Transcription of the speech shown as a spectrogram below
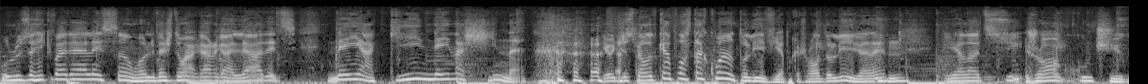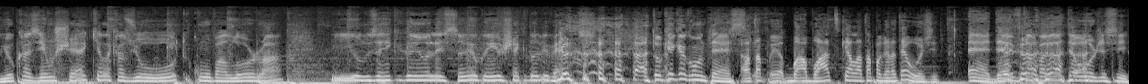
O Luiz Henrique vai ganhar a eleição. A Olivete deu uma gargalhada e disse: nem aqui, nem na China. eu disse pra ela: quer apostar quanto, Olivia? Porque eu chamava de Olivia, né? E ela disse: jogo contigo. E eu casei um cheque, ela casou outro com o valor lá. E o Luiz Henrique ganhou a eleição e eu ganhei o cheque do Olivete. então o que que acontece? Ela tá, há boatos que ela tá pagando até hoje. É, deve estar pagando até hoje, assim.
